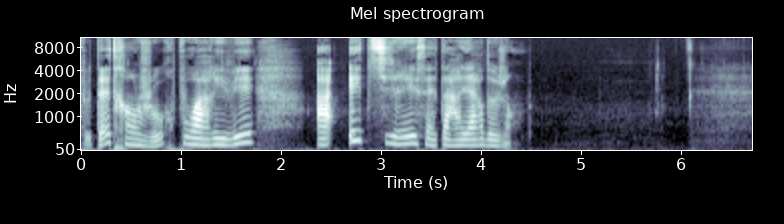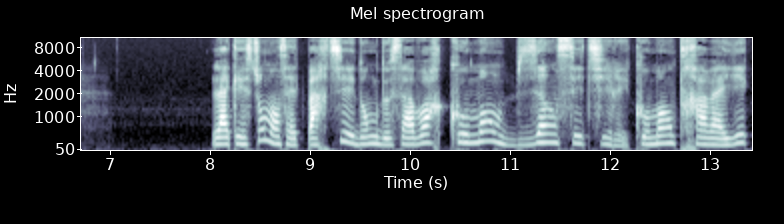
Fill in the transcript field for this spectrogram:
peut-être un jour, pour arriver à étirer cette arrière de jambe. La question dans cette partie est donc de savoir comment bien s'étirer, comment travailler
